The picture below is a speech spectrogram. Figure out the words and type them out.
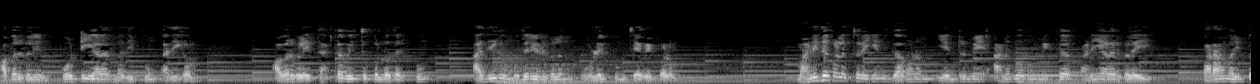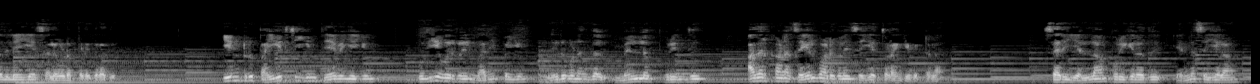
அவர்களின் போட்டியாளர் மதிப்பும் அதிகம். அவர்களை தக்க வைத்துக் கொள்வதற்கும் அதிக முதலீடுகளும் உழைப்பும் தேவைப்படும். மனிதவளத்துறையின் கவனம் என்றுமே அனுபவம் மிக்க பணியாளர்களை பராமரிப்பதிலேயே செலவிடப்படுகிறது. இன்று பயிற்சியின் தேவையையும் புதியவர்களின் மதிப்பையும் நிறுவனங்கள் மெல்ல புரிந்து அதற்கான செயல்பாடுகளை செய்ய தொடங்கிவிட்டன. சரி எல்லாம் புரிகிறது. என்ன செய்யலாம்?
